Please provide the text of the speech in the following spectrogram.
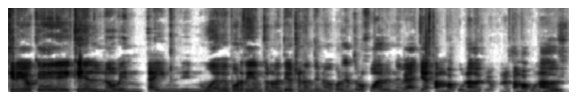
Creo que, que el 99%, 98-99% de los jugadores NBA ya están vacunados. Y los que no están vacunados,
